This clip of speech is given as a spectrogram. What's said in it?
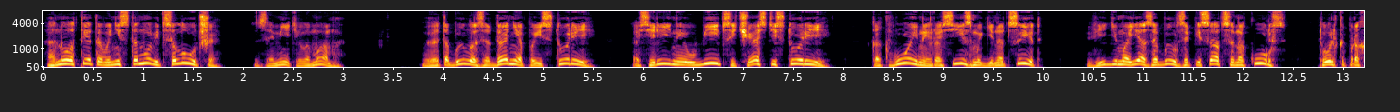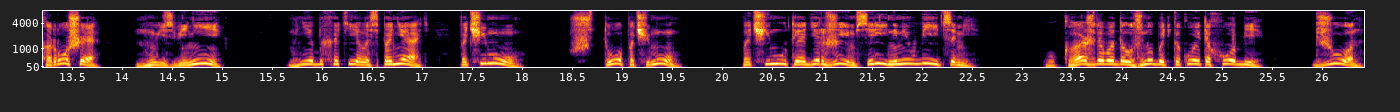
оно от этого не становится лучше, заметила мама. Это было задание по истории, а серийные убийцы — часть истории, как войны, расизм и геноцид. Видимо, я забыл записаться на курс, только про хорошее. Ну, извини. Мне бы хотелось понять, почему? Что почему? Почему ты одержим серийными убийцами? У каждого должно быть какое-то хобби. Джон,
